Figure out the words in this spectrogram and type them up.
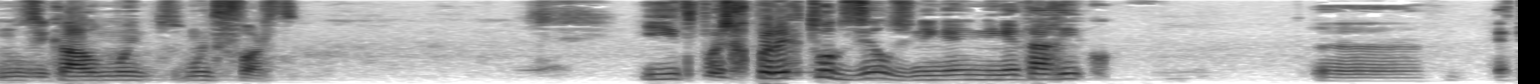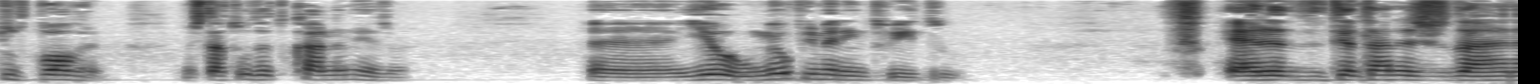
musical muito, muito forte. E depois reparei que todos eles, ninguém, ninguém está rico. Uh, é tudo pobre. Mas está tudo a tocar na mesma. Uh, e eu, o meu primeiro intuito era de tentar ajudar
